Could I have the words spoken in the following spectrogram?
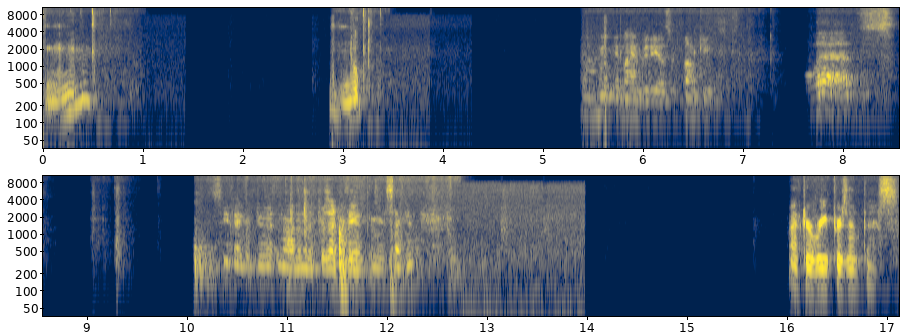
Hmm. Nope. Videos are funky. Let's see if I can do it not in the presenter. Give me a second. I have to represent this.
